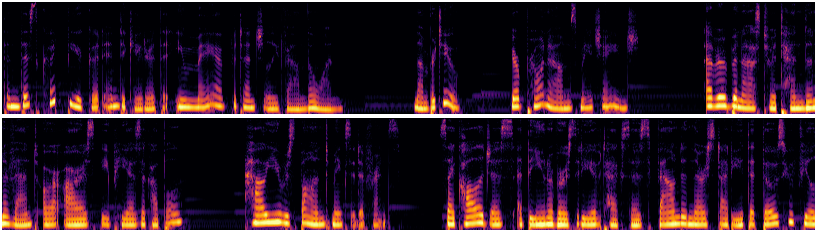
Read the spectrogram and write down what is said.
then this could be a good indicator that you may have potentially found the one. Number two, your pronouns may change. Ever been asked to attend an event or RSVP as a couple? How you respond makes a difference. Psychologists at the University of Texas found in their study that those who feel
